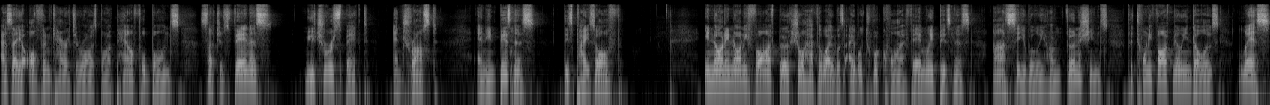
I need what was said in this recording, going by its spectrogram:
as they are often characterized by powerful bonds such as fairness, mutual respect, and trust. And in business, this pays off. In 1995, Berkshire Hathaway was able to acquire family business RC Willey Home Furnishings for $25 million less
